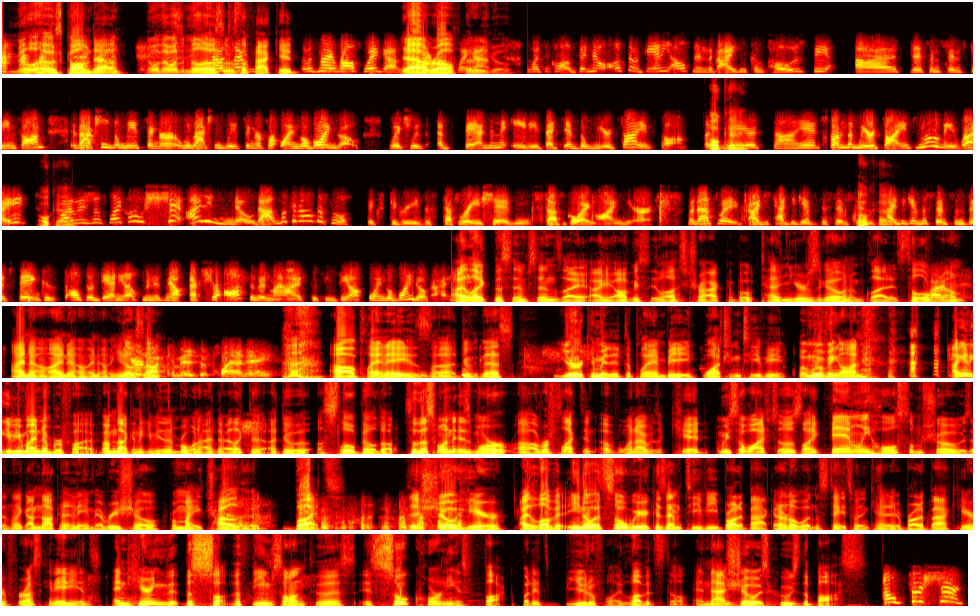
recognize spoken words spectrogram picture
Milhouse, calm That down. No, that wasn't Milhouse. that It was was my- the fat kid. It was my Ralph Wiggum. Yeah, My Ralph. There you go. what's it called? But no, also Danny Elfman, the guy who composed the uh the Simpsons theme song, is actually the lead singer. Was actually the lead singer for Oingo Boingo, which was a band in the '80s that did the Weird Science song. Like Okay. Weird Science from the Weird Science movie, right? Okay. So I was just like, oh shit, I didn't know that. Look at all this little six degrees of separation stuff going on here. But that's what I just had to give The Simpsons. Okay. I had to give The Simpsons its thing because also Danny Elfman is now extra awesome in my eyes because he's the Oingo Boingo guy. I like The Simpsons. I, I obviously lost track about 10 years ago, and I'm glad it's still What? around. I know, I know, I know. You know, You're some, not committed to Plan A. uh, Plan A is uh, doing this. You're committed to Plan B, watching TV. But moving on, I'm going to give you my number five. I'm not going to give you the number one either. I like to uh, do a, a slow build up. So this one is more uh, reflectant of when I was a kid. And we used to watch those like family wholesome shows. And like, I'm not going to name every show from my childhood, but this show here, I love it. You know, it's so weird because MTV brought it back. I don't know what in the states, but in Canada, it brought it back here for us Canadians. And hearing the the, so- the theme song to this is so corny as fuck, but it's beautiful. I love it still. And that show is Who's the Boss. Oh, for sure.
